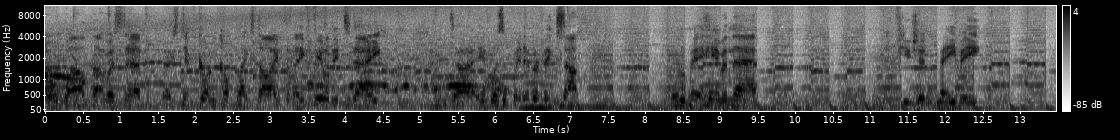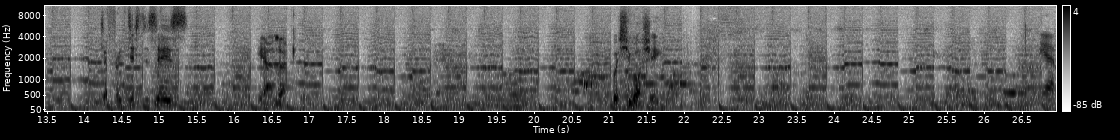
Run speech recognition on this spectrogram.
Oh, well, that was the most difficult and complex dive that they fielded today. And uh, it was a bit of a mix-up. A little bit here and there. Confusion, maybe. Different distances. Yeah, look. Wishy-washy. Yeah,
